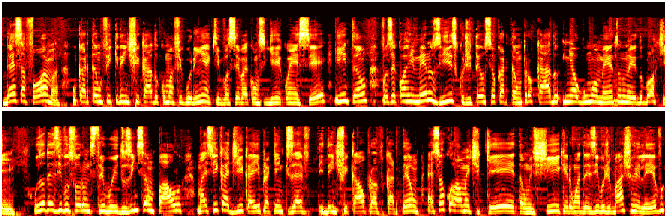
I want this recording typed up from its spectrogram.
Dessa forma, o cartão fica identificado com uma figurinha que você vai conseguir reconhecer e então você corre menos risco de ter o seu cartão trocado em algum momento no meio do bloquinho. Os adesivos foram distribuídos em São Paulo, mas fica a dica aí para quem quiser identificar o próprio cartão, é só colar uma etiqueta, um sticker, um adesivo de baixo relevo,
